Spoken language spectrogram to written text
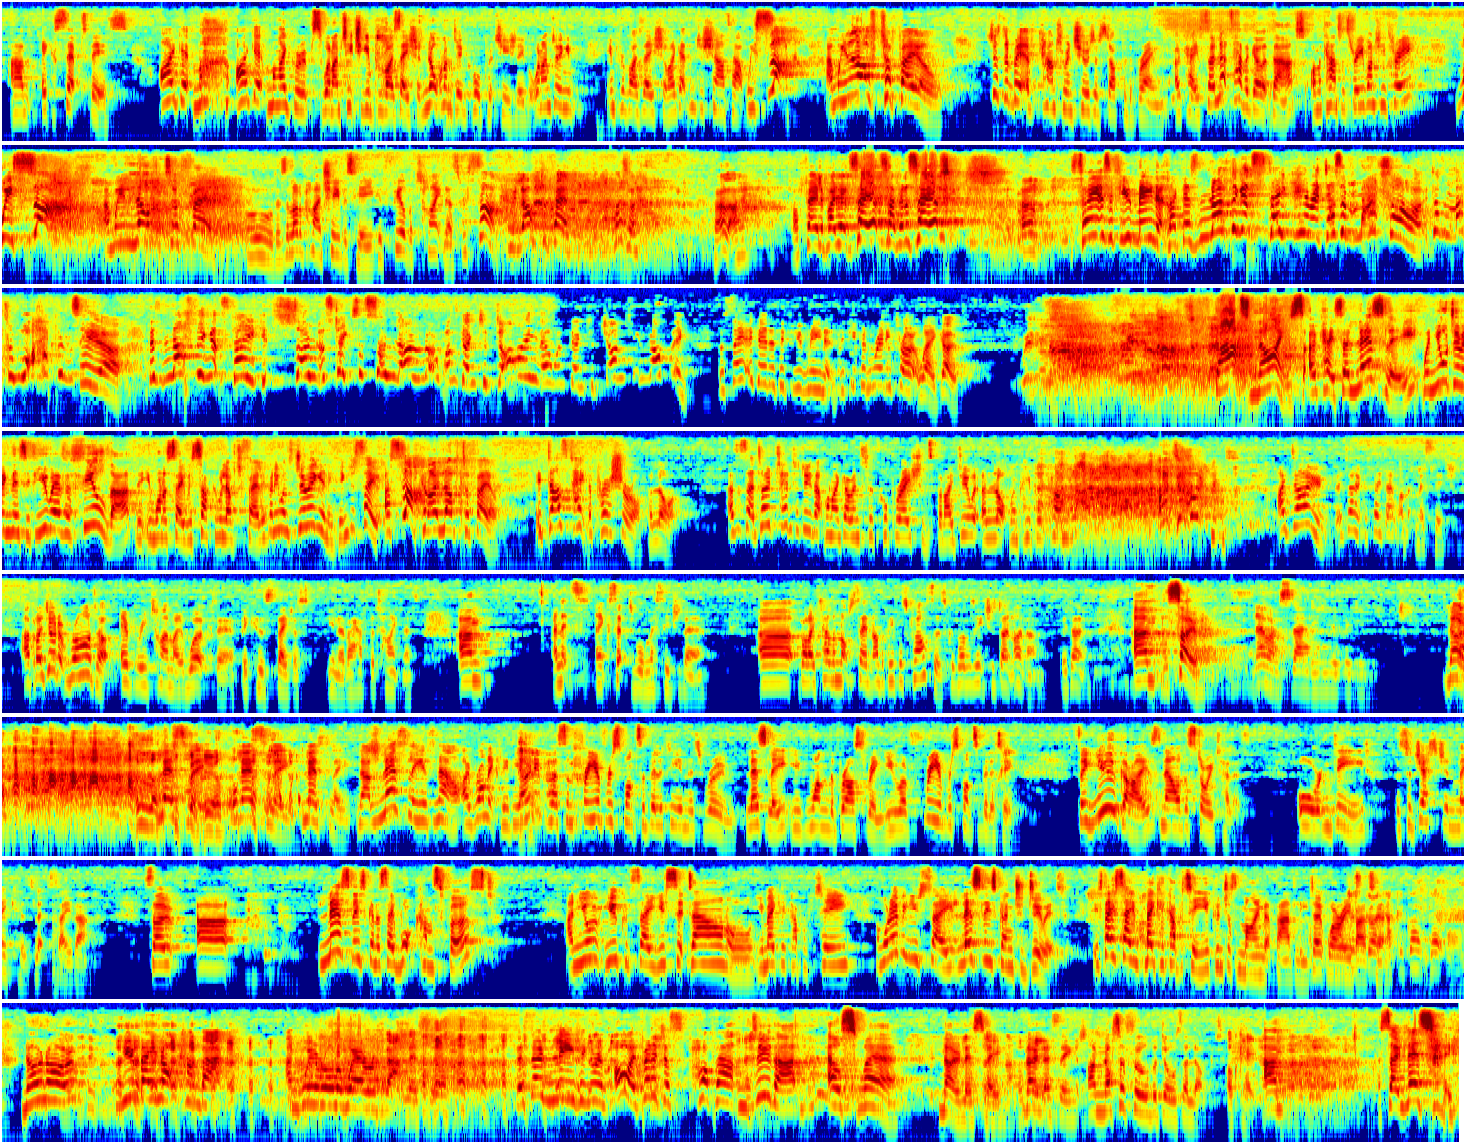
um, except this. I get, my, I get my groups when I'm teaching improvisation, not when I'm doing corporates usually, but when I'm doing improvisation, I get them to shout out, we suck and we love to fail. Just a bit of counterintuitive stuff for the brain. Okay, so let's have a go at that. On the count of three, one, two, three. We suck and we love to fail. Oh, there's a lot of high achievers here. You could feel the tightness. We suck, we love to fail. well, I, will fail if I don't say it, so I'm going to say it. Um, say it as if you mean it. Like there's nothing at stake here. It doesn't matter. It doesn't matter what happens here. There's nothing at stake. It's so the stakes are so low. No one's going to die. No one's going to jump you. Nothing. So say it again as if you mean it. As if you can really throw it away. Go. That's nice. Okay, so Leslie, when you're doing this, if you ever feel that, that you want to say, we suck and we love to fail, if anyone's doing anything, just say, I suck and I love to fail. It does take the pressure off a lot. As I said, I don't tend to do that when I go into corporations, but I do it a lot when people come. I don't. I don't. They don't they don't want that message. Uh, but I do it at RADA every time I work there because they just, you know, they have the tightness. Um, and it's an acceptable message there. Uh, but I tell them not to it in other people's classes because other teachers don't like that. They don't. Um, so. Now I'm standing here thinking. No. Leslie, Leslie, Leslie. Now, Leslie is now, ironically, the only person free of responsibility in this room. Leslie, you've won the brass ring. You are free of responsibility. So you guys now are the storytellers, or indeed the suggestion makers, let's say that. So uh, Leslie's going to say what comes first, And you, you could say, you sit down or you make a cup of tea, and whatever you say, Leslie's going to do it. If they say make a cup of tea, you can just mime it badly. Don't worry about going- it. I could go out and get one. No, no, you may not come back, and we're all aware of that, Leslie. There's no leaving the room. Oh, I'd better just pop out and do that elsewhere. No, Leslie. No, Leslie. I'm not a fool. The doors are locked. Okay. Um, so, Leslie,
